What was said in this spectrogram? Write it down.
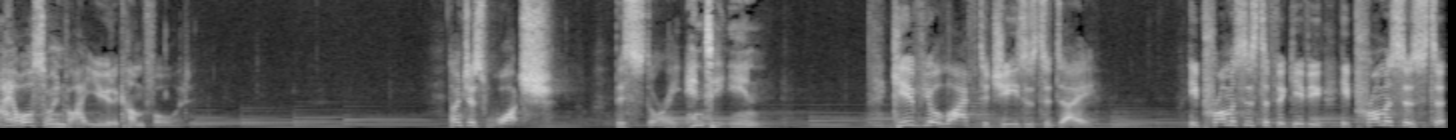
I also invite you to come forward. Don't just watch this story, enter in. Give your life to Jesus today. He promises to forgive you. He promises to,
